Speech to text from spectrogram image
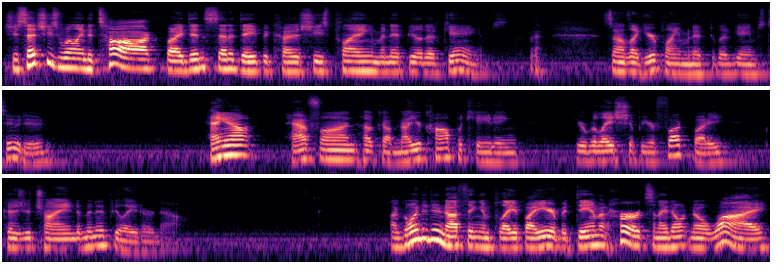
She said she's willing to talk, but I didn't set a date because she's playing manipulative games. Sounds like you're playing manipulative games too, dude. Hang out, have fun, hook up. Now you're complicating your relationship with your fuck buddy because you're trying to manipulate her now. I'm going to do nothing and play it by ear, but damn it hurts and I don't know why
